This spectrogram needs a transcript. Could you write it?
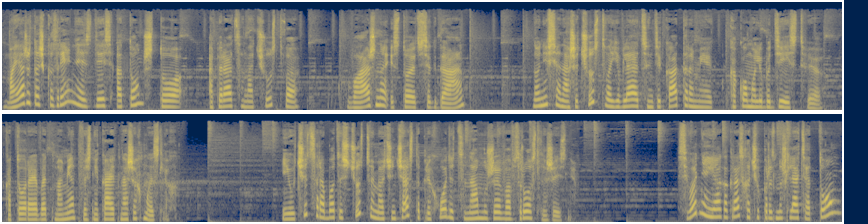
Моя же точка зрения здесь о том, что опираться на чувства важно и стоит всегда, но не все наши чувства являются индикаторами какому-либо действию, которое в этот момент возникает в наших мыслях. И учиться работать с чувствами очень часто приходится нам уже во взрослой жизни. Сегодня я как раз хочу поразмышлять о том,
